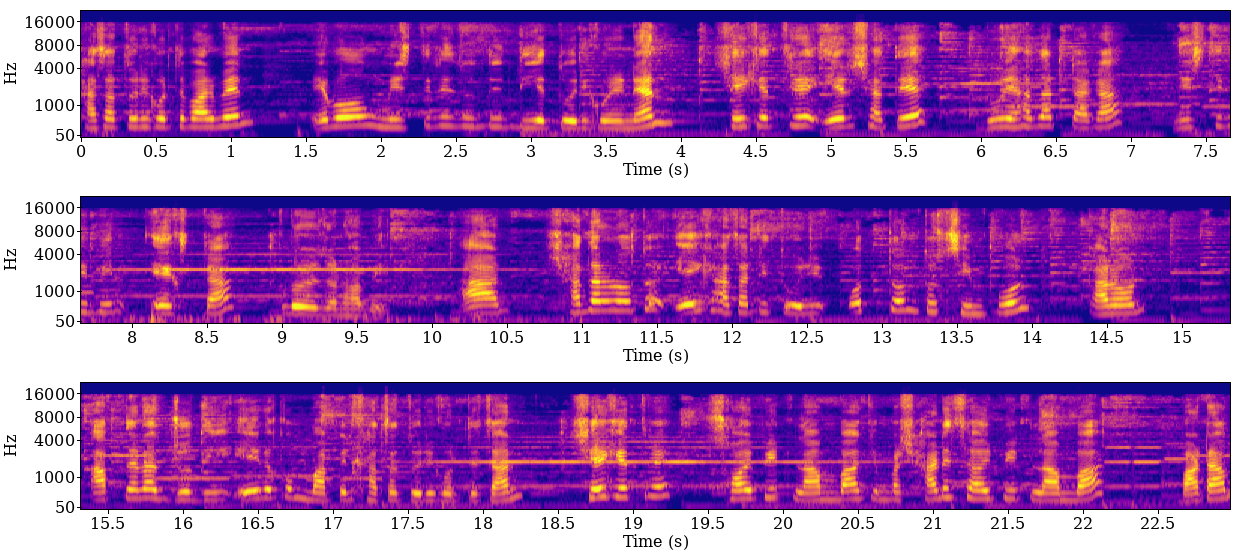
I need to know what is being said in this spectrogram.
খাঁচা তৈরি করতে পারবেন। এবং মিস্ত্রি যদি দিয়ে তৈরি করে নেন, সেই ক্ষেত্রে এর সাথে দুই হাজার টাকা মিস্ত্রি বিল এক্সট্রা প্রয়োজন হবে। আর সাধারণত এই খাঁচাটি তৈরি অত্যন্ত সিম্পল কারণ আপনারা যদি এইরকম মাপের খাঁচা তৈরি করতে চান, সেই ক্ষেত্রে ছয় ফিট লম্বা কিংবা সাড়ে ছয় ফিট লম্বা বাটাম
